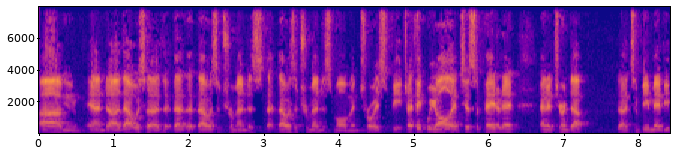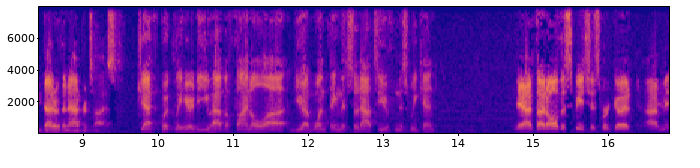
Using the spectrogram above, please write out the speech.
Um, and uh, that was a that, that, that was a tremendous that, that, was a tremendous moment. Troy's speech. I think we all anticipated it, and it turned out uh, to be maybe better than advertised. Jeff, quickly here, do you have a final? Uh, do you have one thing that stood out to you from this weekend? Yeah, I thought all the speeches were good. I mean,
